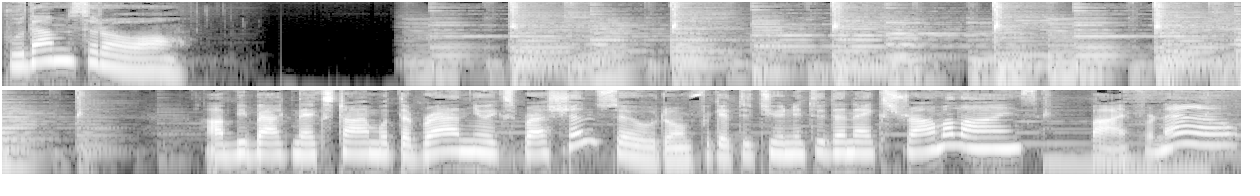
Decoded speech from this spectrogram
부담스러워. I'll be back next time with a brand new expression, so don't forget to tune into the next drama lines. Bye for now.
